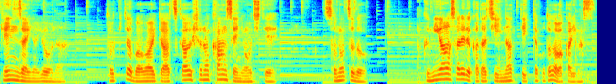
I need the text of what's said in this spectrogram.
現在のような時と場合と扱う人の感性に応じて、その都度組み合わされる形になっていったことがわかります。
